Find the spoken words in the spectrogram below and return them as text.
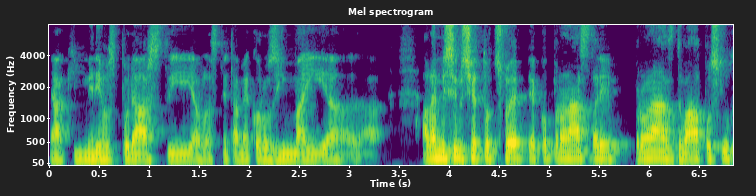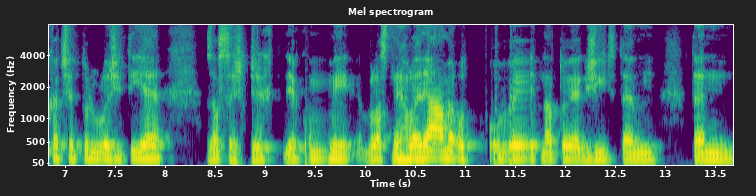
nějaký mini hospodářství a vlastně tam jako rozjímají a, a ale myslím si, že to, co je jako pro nás tady, pro nás dva posluchače, to důležité je zase, že jako my vlastně hledáme odpověď na to, jak žít ten, ten,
